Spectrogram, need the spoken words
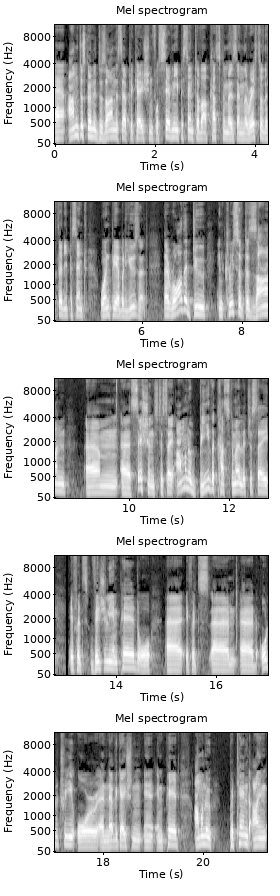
uh, I'm just going to design this application for 70% of our customers and the rest of the 30% won't be able to use it, they rather do inclusive design um, uh, sessions to say, I'm going to be the customer. Let's just say if it's visually impaired or uh, if it's um, uh, auditory or navigation impaired, I'm going to pretend I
